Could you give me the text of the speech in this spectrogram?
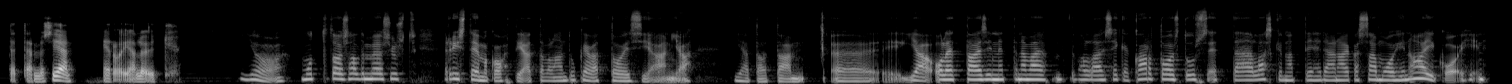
Että tämmöisiä eroja löytyy. Joo, mutta toisaalta myös just risteymäkohtia, että tavallaan tukevat toisiaan ja, ja, tota, ja olettaisin, että nämä tavallaan sekä kartoistus että laskennat tehdään aika samoihin aikoihin.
